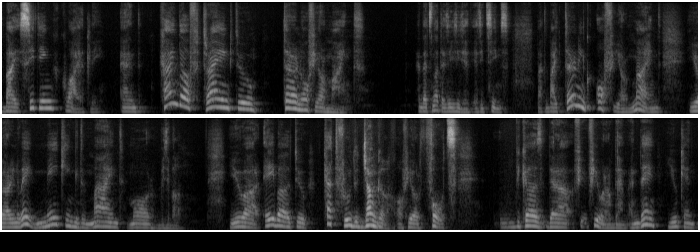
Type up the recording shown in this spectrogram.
By sitting quietly and kind of trying to turn off your mind. And that's not as easy as it seems. But by turning off your mind, you are in a way making the mind more visible. You are able to cut through the jungle of your thoughts because there are fewer of them. And then you can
